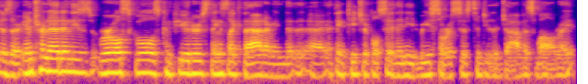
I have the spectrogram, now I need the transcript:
is there internet in these rural schools, computers, things like that? I mean, I think teachers will say they need resources to do the job as well, right?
